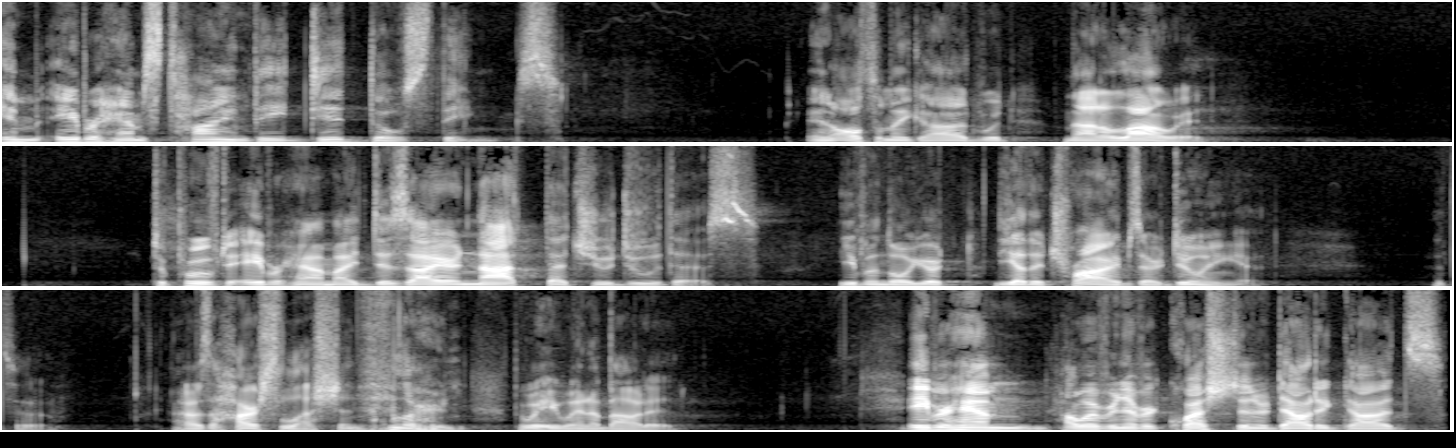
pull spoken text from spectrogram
in Abraham's time, they did those things. And ultimately, God would not allow it. To prove to Abraham, I desire not that you do this, even though the other tribes are doing it. It's a, that was a harsh lesson to learn the way he went about it. Abraham, however, never questioned or doubted God's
